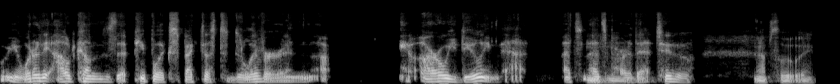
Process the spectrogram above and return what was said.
You know, what are the outcomes that people expect us to deliver, and uh, you know, are we doing that? That's that's mm-hmm. part of that too. Absolutely.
